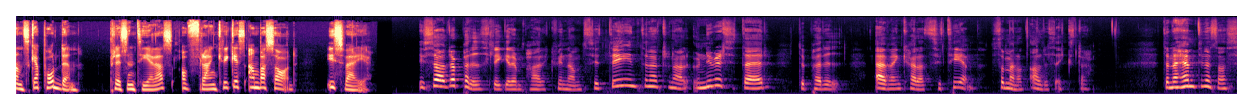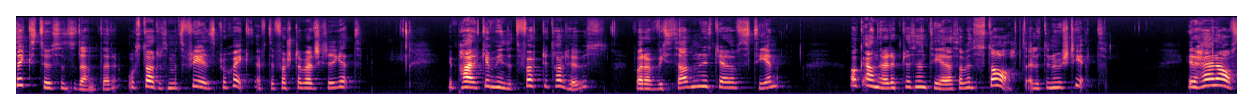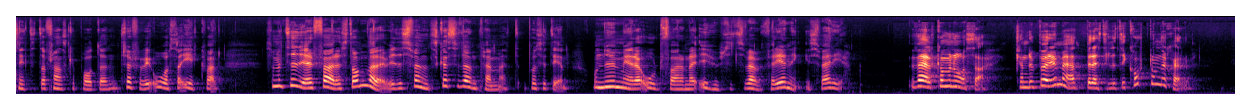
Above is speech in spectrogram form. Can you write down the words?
Franska podden presenteras av Frankrikes ambassad i Sverige. I södra Paris ligger en park vid namn Cité Internationale Universitaire de Paris, även kallat Citén, som är något alldeles extra. Den är hem till nästan 6 000 studenter och startade som ett fredsprojekt efter första världskriget. I parken finns ett 40-tal hus, varav vissa administreras av Citén och andra representeras av en stat eller ett universitet. I det här avsnittet av Franska podden träffar vi Åsa Ekvall som är tidigare föreståndare vid det svenska studenthemmet på Citén och numera ordförande i Husets vänförening i Sverige. Välkommen Åsa! Kan du börja med att berätta lite kort om dig själv?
